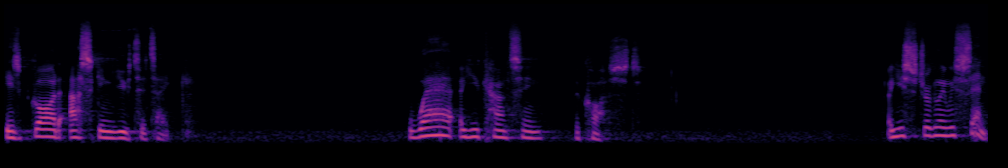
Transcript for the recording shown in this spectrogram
is God asking you to take? Where are you counting the cost? Are you struggling with sin?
